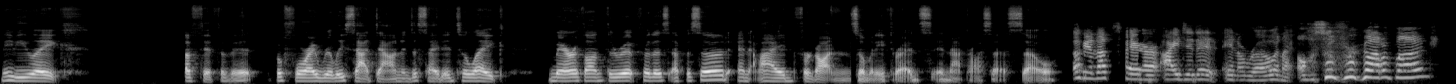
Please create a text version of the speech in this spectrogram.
maybe like a fifth of it before I really sat down and decided to like marathon through it for this episode and I'd forgotten so many threads in that process. So Okay, that's fair. I did it in a row and I also forgot a bunch.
